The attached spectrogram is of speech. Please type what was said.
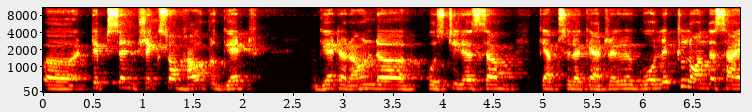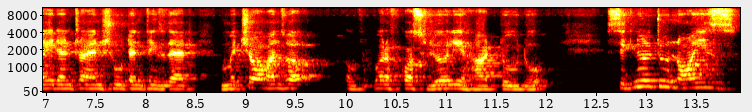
uh, tips and tricks of how to get get around a posterior subcapsular cataract. Go little on the side and try and shoot and things like that. Mature ones were, were of course really hard to do. Signal to noise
